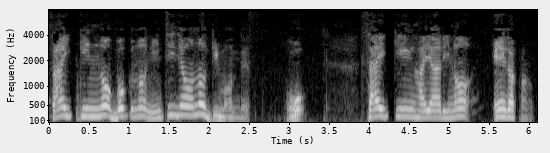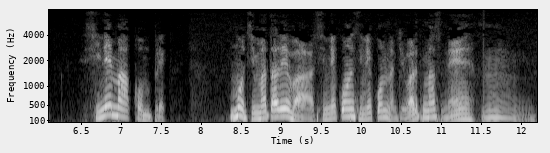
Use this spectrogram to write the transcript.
最近の僕の日常の疑問です。お最近流行りの映画館、シネマコンプレックス。もう巷ではシネコンシネコンなんて言われてますね。うん。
